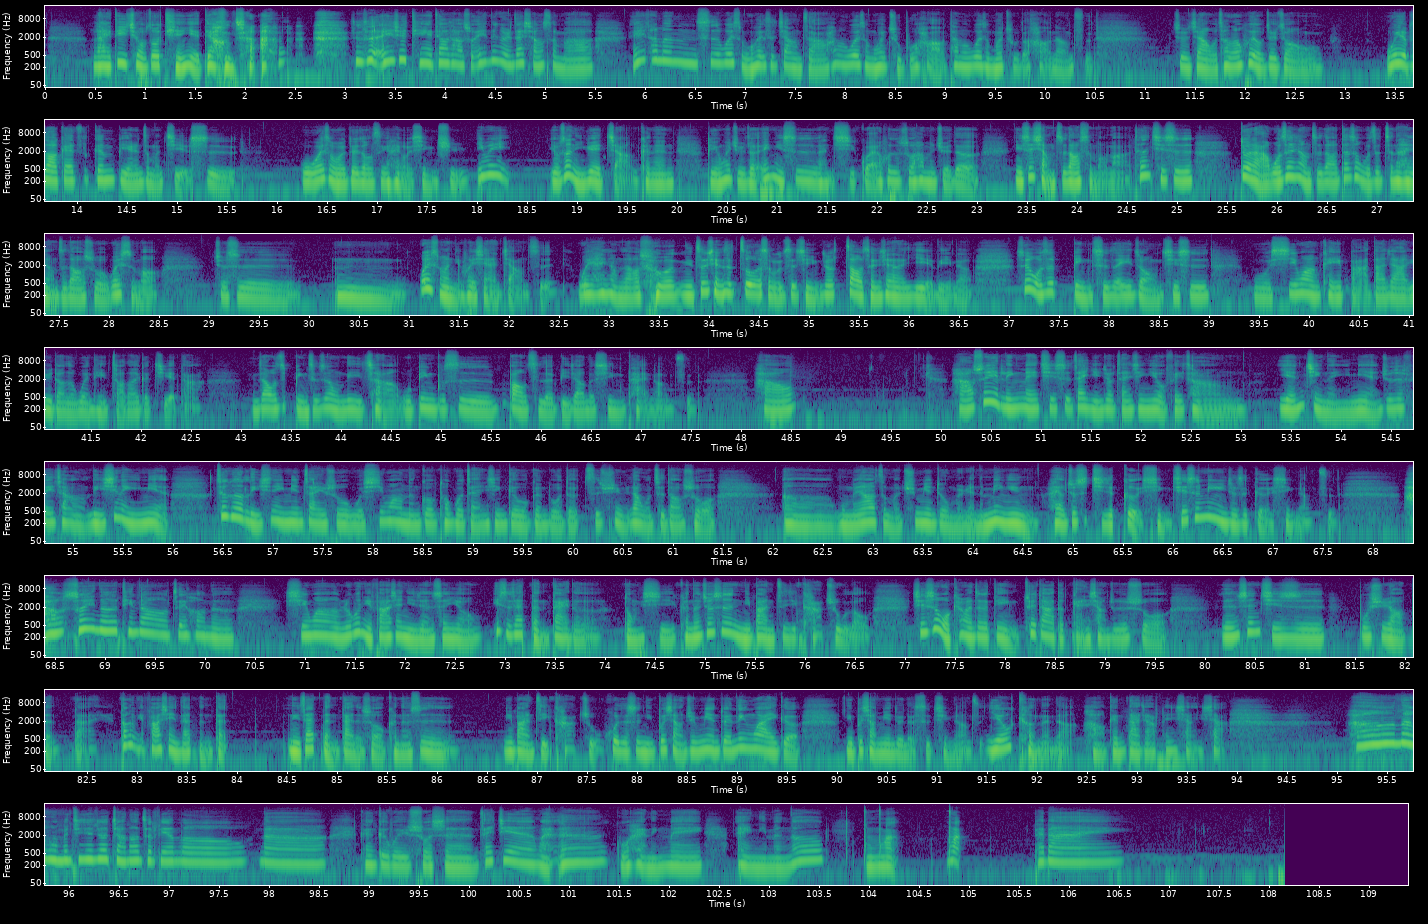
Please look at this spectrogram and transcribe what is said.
来地球做田野调查，就是诶去田野调查说，诶那个人在想什么？诶他们是为什么会是这样子啊？他们为什么会处不好？他们为什么会处得好？那样子就是这样。我常常会有这种，我也不知道该跟别人怎么解释，我为什么会对这种事情很有兴趣，因为。有时候你越讲，可能别人会觉得，哎，你是很奇怪，或者说他们觉得你是想知道什么嘛？但是其实，对啦，我是很想知道，但是我是真的很想知道，说为什么，就是，嗯，为什么你会现在这样子？我也很想知道，说你之前是做了什么事情，就造成现在的业力呢？所以我是秉持着一种，其实我希望可以把大家遇到的问题找到一个解答。你知道，我是秉持这种立场，我并不是抱持着比较的心态那样子。好好，所以灵媒其实在研究占星也有非常严谨的一面，就是非常理性的一面。这个理性的一面在于说，我希望能够通过占星给我更多的资讯，让我知道说，嗯，我们要怎么去面对我们人的命运，还有就是其实个性，其实命运就是个性这样子。好，所以呢，听到最后呢，希望如果你发现你人生有一直在等待的。东西可能就是你把你自己卡住了。其实我看完这个电影最大的感想就是说，人生其实不需要等待。当你发现你在等待，你在等待的时候，可能是你把你自己卡住，或者是你不想去面对另外一个你不想面对的事情，这样子也有可能的。好，跟大家分享一下。好，那我们今天就讲到这边喽。那跟各位说声再见，晚安，古海灵梅，爱你们哦，么么，拜拜。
